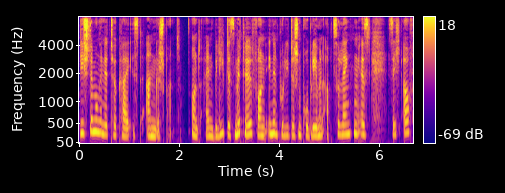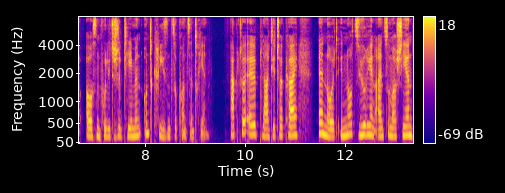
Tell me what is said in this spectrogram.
Die Stimmung in der Türkei ist angespannt. Und ein beliebtes Mittel, von innenpolitischen Problemen abzulenken, ist, sich auf außenpolitische Themen und Krisen zu konzentrieren. Aktuell plant die Türkei, erneut in Nordsyrien einzumarschieren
